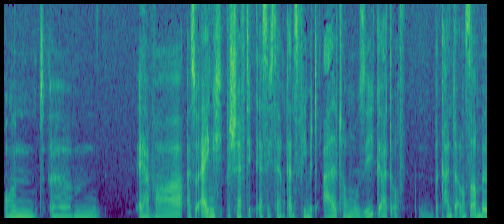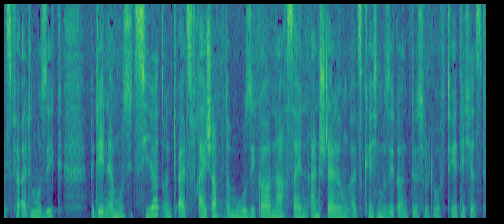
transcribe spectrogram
und ähm, er war, also eigentlich beschäftigt er sich ganz viel mit alter Musik. Er hat auch bekannte Ensembles für alte Musik, mit denen er musiziert und als freischaffender Musiker nach seinen Anstellungen als Kirchenmusiker in Düsseldorf tätig ist.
